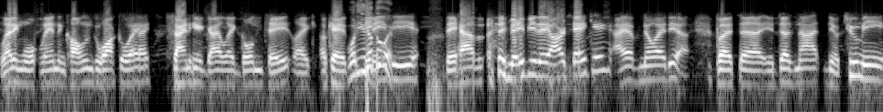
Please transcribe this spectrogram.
letting Landon Collins walk away, signing a guy like Golden Tate, like okay, What are you doing? maybe they have maybe they are tanking. I have no idea, but uh, it does not. You know, to me,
